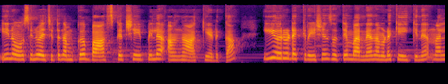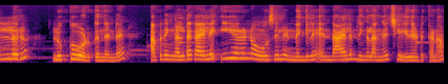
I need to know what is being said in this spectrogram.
ഈ നോസിൽ വെച്ചിട്ട് നമുക്ക് ബാസ്ക്കറ്റ് ഷേപ്പിൽ അങ്ങ് ആക്കിയെടുക്കാം ഈ ഒരു ഡെക്കറേഷൻ സത്യം പറഞ്ഞാൽ നമ്മുടെ കേക്കിന് നല്ലൊരു ലുക്ക് കൊടുക്കുന്നുണ്ട്. അപ്പോൾ നിങ്ങളുടെ കയ്യിൽ ഈ ഒരു നോസിൽ ഉണ്ടെങ്കിൽ എന്തായാലും നിങ്ങൾ അങ്ങ് ചെയ്തെടുക്കണം.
